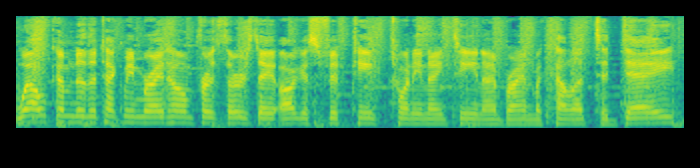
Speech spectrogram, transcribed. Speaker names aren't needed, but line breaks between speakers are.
Welcome to the Techmeme Ride Home for Thursday, August 15th, 2019. I'm Brian McCullough. Today,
